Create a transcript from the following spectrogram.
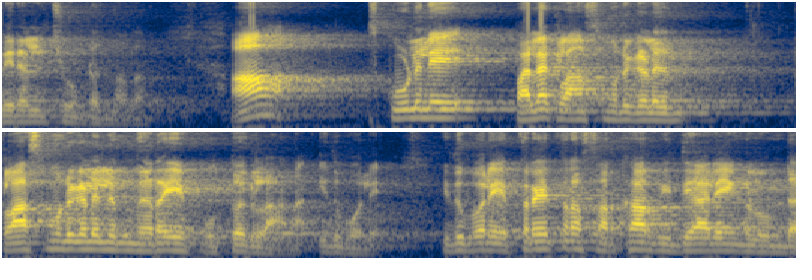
വിരൽ ചൂണ്ടുന്നത്. ആ സ്കൂളിലെ പല ക്ലാസ് മുറികളിലും ക്ലാസ് മുറികളിലും നിറയെ പൂത്തുകളാണ് ഇതുപോലെ. ഇതുപോലെ എത്രയെത്ര സർക്കാർ വിദ്യാലയങ്ങളുണ്ട്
